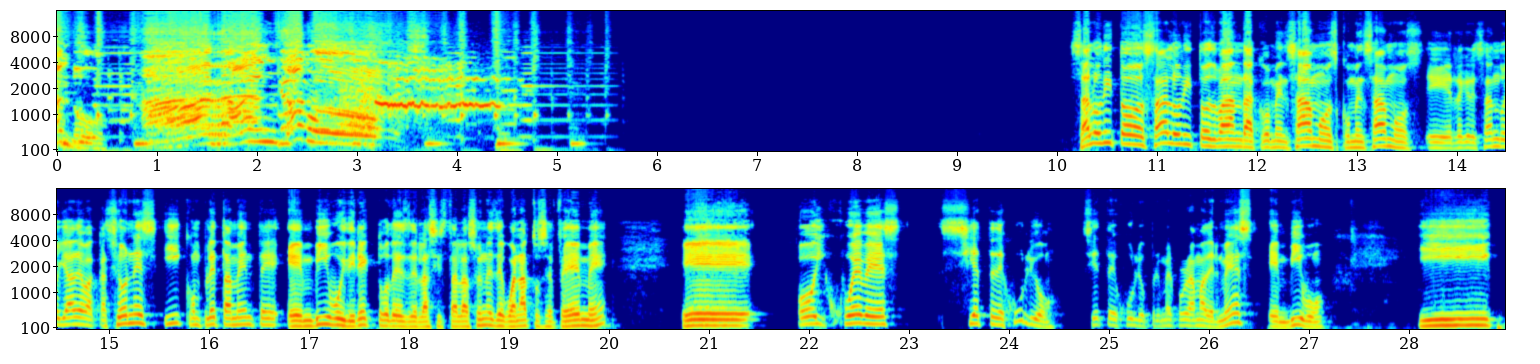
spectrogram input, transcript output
Ando. ¡Arrancamos! Saluditos, saluditos banda, comenzamos, comenzamos, eh, regresando ya de vacaciones y completamente en vivo y directo desde las instalaciones de Guanatos FM. Eh, hoy jueves 7 de julio, 7 de julio, primer programa del mes en vivo. Y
